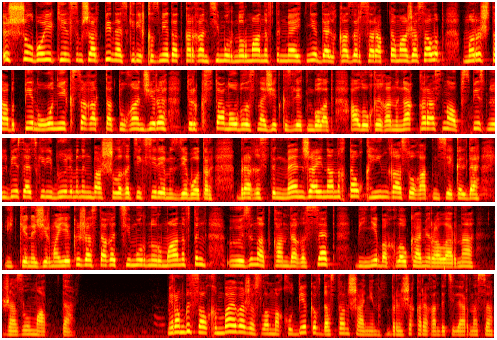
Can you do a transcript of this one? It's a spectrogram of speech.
Үш жыл бойы келісімшартпен әскери қызмет атқарған Тимур Нұрмановтың мәйітіне дәл қазір сараптама жасалып, мырыш табытпен 12 сағатта туған жері Түркістан облысына жеткізілетін болады. Ал оқиғаның ақ қарасын 6505 әскери бөлімінің басшылығы тексереміз деп отыр. Бірақ істің мән жайын анықтау қиынға соғатын секілді. Үйткені 22 жастағы Тимур Нұрмановтың өзін атқандағы сәт бейне бақылау камераларына жазылмапты. Мейрамгүл Салқынбаева, Жасұлан Мақұлбеков, Дастан Шанин. Бірінші Қарағанды телеарнасы.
